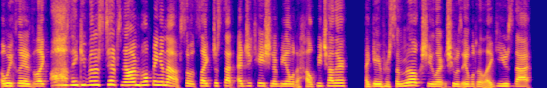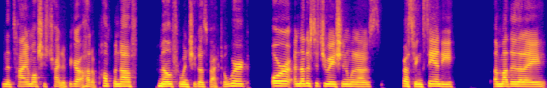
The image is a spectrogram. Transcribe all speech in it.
a week later, they're like, oh, thank you for those tips. Now I'm pumping enough. So it's like just that education of being able to help each other. I gave her some milk. She learned she was able to like use that in the time while she's trying to figure out how to pump enough milk for when she goes back to work. Or another situation when I was breastfeeding Sandy, a mother that I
